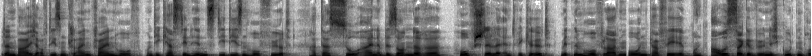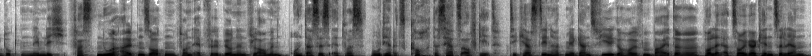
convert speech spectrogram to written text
Dann war ich auf diesem kleinen, feinen Hof und die Kerstin Hinz, die diesen Hof führt, hat da so eine besondere Hofstelle entwickelt mit einem Hofladen und Café und außergewöhnlich guten Produkten, nämlich fast nur alten Sorten von Äpfel, Birnen, Pflaumen. Und das ist etwas, wo dir als Koch das Herz aufgeht. Die Kerstin hat mir ganz viel geholfen, weitere tolle Erzeuger kennenzulernen.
